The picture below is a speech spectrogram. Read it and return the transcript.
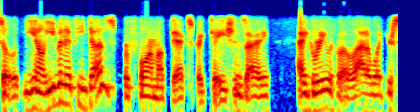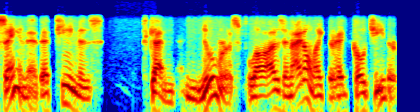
so, you know, even if he does perform up to expectations, I, I agree with a lot of what you're saying. That that team it's got numerous flaws, and I don't like their head coach either.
